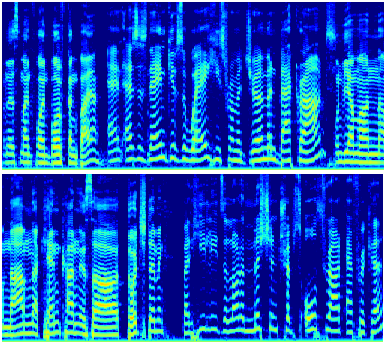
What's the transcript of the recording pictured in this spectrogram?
Und das ist mein Freund Wolfgang Bayer. And as his name gives away, he's from a German background. Und wie man am Namen erkennen kann, ist er deutschstämmig. But he leads a lot of mission trips all throughout Africa.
